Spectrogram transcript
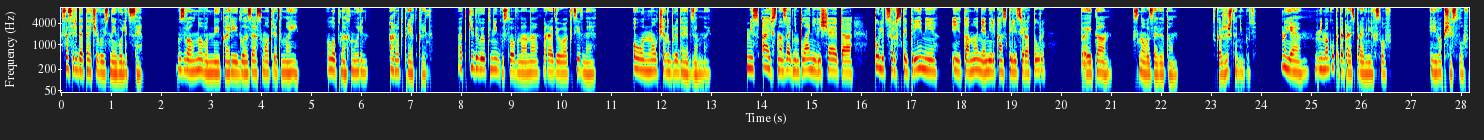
Сосредотачиваюсь на его лице. Взволнованные карие глаза смотрят в мои. Лоб нахмурен, а рот приоткрыт. Откидываю книгу, словно она радиоактивная, Оуэн молча наблюдает за мной. Мисс Айвс на заднем плане вещает о Пулитцеровской премии и каноне американской литературы. «Пейтан», — снова зовет он, — «скажи что-нибудь». Но я не могу подобрать правильных слов. Или вообще слов.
